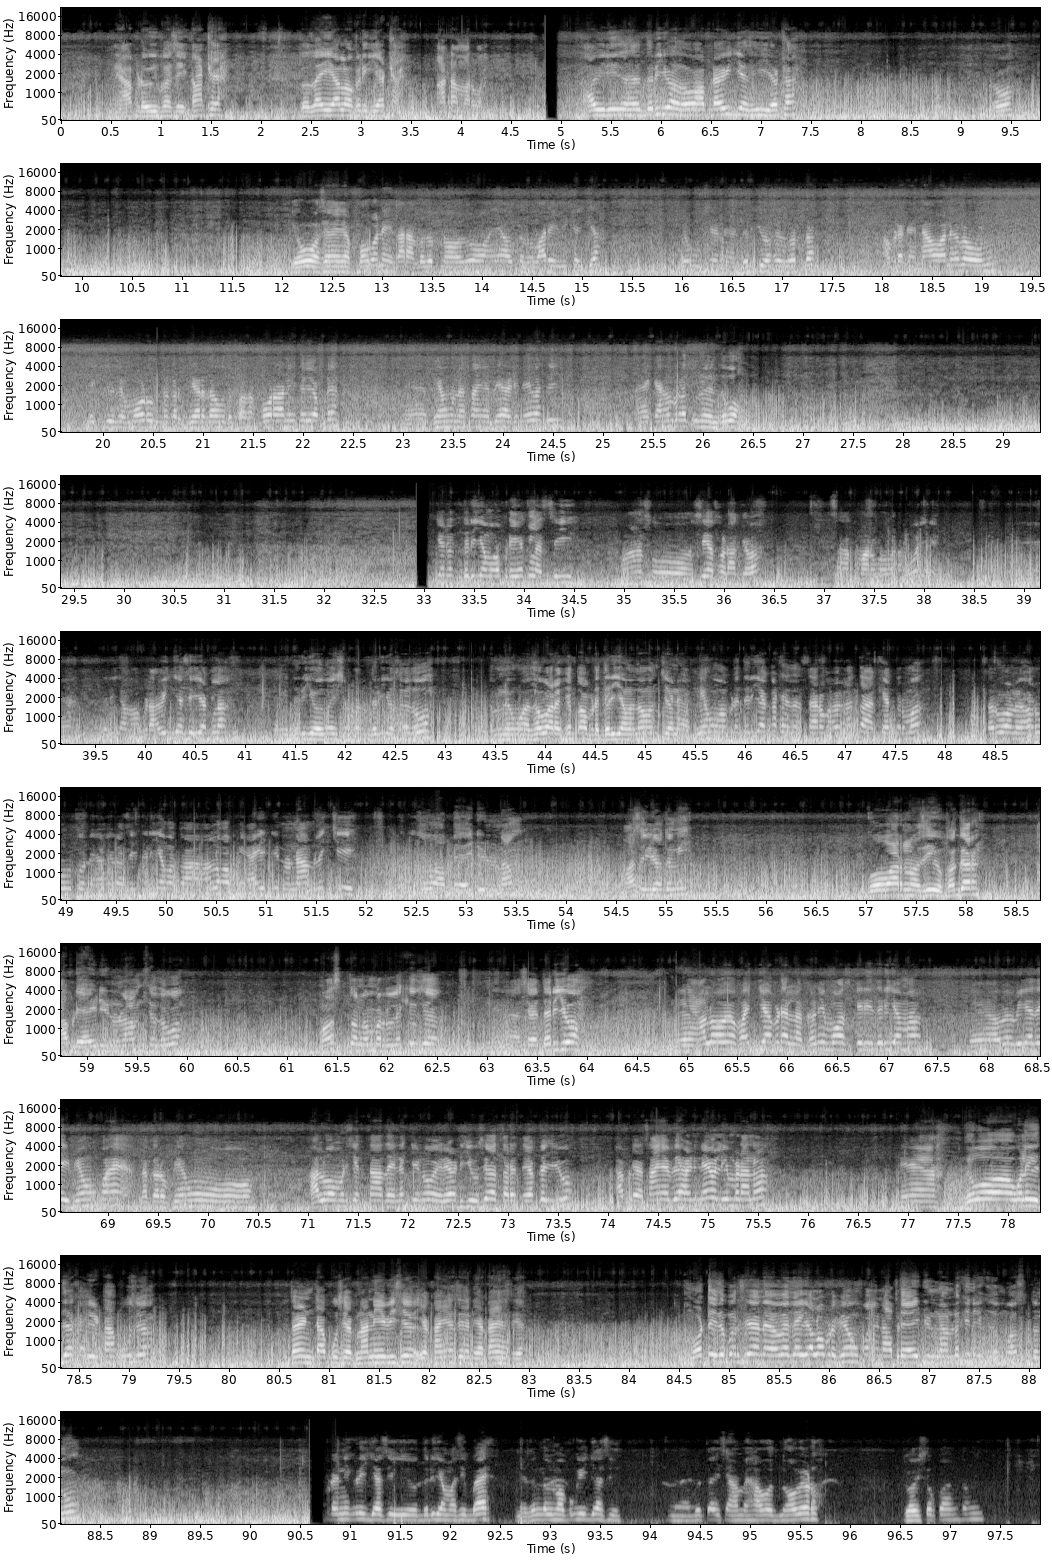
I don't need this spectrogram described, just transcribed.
ને આપણે ઊભા છે કાંઠે. તો જઈ હાલો ઘડી હેઠા. આટા મારવા. આવી રીતે છે દરિયો. તો આપણે આવી ગયા છીએ હેઠા. તો એવો છે અહીંયા પવન કારા ગદપનો હતો, અહીંયા આવતા વારે વિખાઈ ગયા. એવું છે ને, દરિયો છે કરતા આપણે કંઈ નાવા નહીં રહેવાનું એક દિવસે મોડું નગર ઘેર જવું તો પાછા કોરા નહીં થઈ આપણે. ને ભેહુંને સાંજે બેહાડીને આવ્યા છીએ. અને ક્યાં સંભળાતું નહીં જુઓ. દરિયામાં આપણે એકલા જ છીએ. માણસો છે થોડા કેવા શાક મારવા વાળા હોય ને. દરિયામાં આપણે આવી ગયા છીએ એકલા. દરિયો જોઈ શકો દરિયો છે તો તમને હું સવારે કહેતો આપણે દરિયામાં જવાનું છે અને હું આપણે દરિયા કાંઠે સારવા આવેલા હતા ખેતરમાં. સરવાનું સારું હતું ને આવેલા છે દરિયામાં. તો હાલો આપણે આઈડીનું નામ લખીએ. જો આપણે આઈડીનું નામ. વાંચી લો તમે. ગોવારનો જીવ ભગર. આપણી આઈડીનું નામ છે તો મસ્ત નંબર લખ્યું છે. દરિયો. ને હાલો હવે ભાગ્ય આપણે ઘણી મોજ કરી દરિયામાં. ને હવે બીજા દઈ ભેહું પાસે, નકર ભેહું હાલવા મળશે ત્યાં થાય, નક્કી ન હોય રેઠ જેવું છે તરત એકલ્યું. આપણે સાયા બેહાડીને આવ્યો લીમડાના. ને જોવો ઓલી દેખાય ટાપુ છે. ત્રણ ટાપુ છે, એક નાની એવી છે, એક અહીંયા છે ને એક અહીંયા છે. મોટી જબર છે અને હવે જઈ ચાલો આપણે ભેહું પાસે આપણે આઈડીનું નામ લખી નાખ્યું મસ્તનું. આપણે નીકળી ગયા છીએ દરિયામાંથી બહાર ને જંગલમાં પૂગી ગયા છીએ. બતાવી છે અમે હાવજનો અવેડો જોઈ શકો એમ તમે.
